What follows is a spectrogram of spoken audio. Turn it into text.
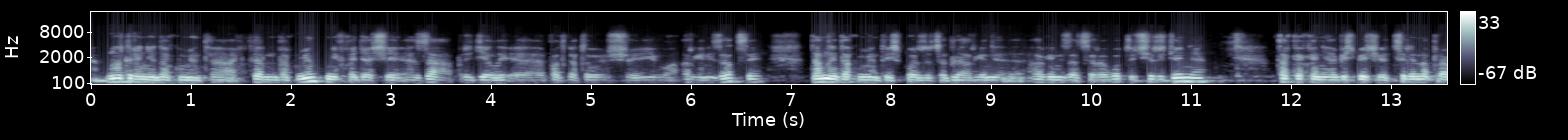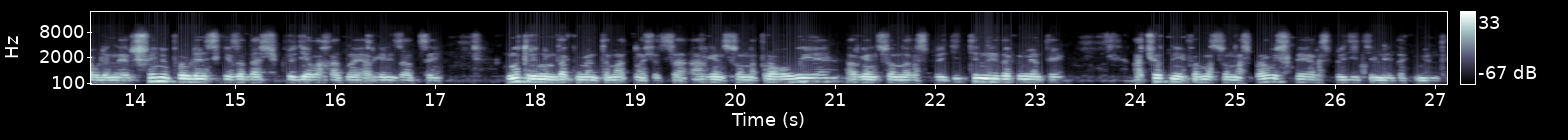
Внутренний документ, э, официальный документ, не входящий за пределы э, подготовившей его организации. Данные документы используются для органи организации работы учреждения, так как они обеспечивают целенаправленное решение управленческих задач в пределах одной организации – внутренним документам относятся организационно-правовые, организационно-распределительные документы, отчетные информационно-справочные распределительные документы.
